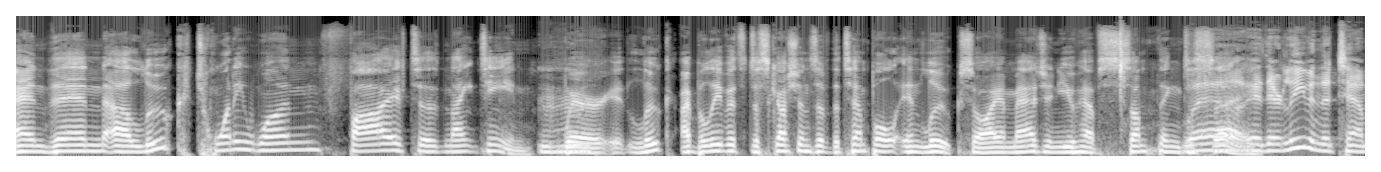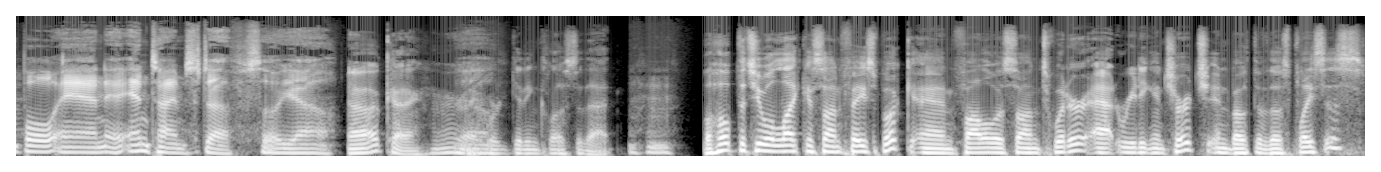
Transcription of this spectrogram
And then uh, Luke 21, 5 to 19, Mhm. where it, Luke, I believe it's discussions of the temple in Luke. So I imagine you have something to well, say. they're leaving the temple and uh, end time stuff. So yeah. Oh, okay. All right. Yeah. We're getting close to that. Mhm. Well, hope that you will like us on Facebook and follow us on Twitter at Reading in Church in both of those places.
